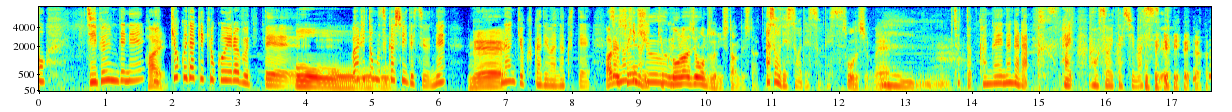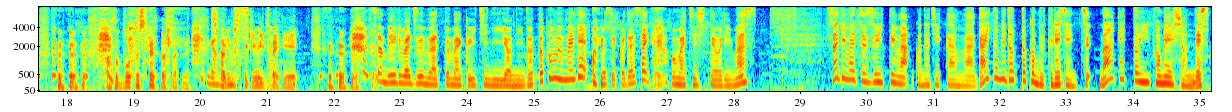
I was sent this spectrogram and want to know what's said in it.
自分でね、一、はい曲だけ曲を選ぶって、お割と難い。しいですよね。ねえ。何曲かではなくて、あれ、その日先週、の一曲。ノラ・ジョーンズにしたんでしたあ、そうです、そうです、そうです。そうですよね。ちょっと考えながら、はい、放送いたしまいやす。いやいや あの、ぼーっとしないでくださいね。頑張りますさっきみたいに。さあ、メールはズームアットマーク一二四二ドットコムまでお寄せください。お待ちしております。さあでは続いてはこの時間はガイタメドットコムプレゼンツマーケットインフォメーションです。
